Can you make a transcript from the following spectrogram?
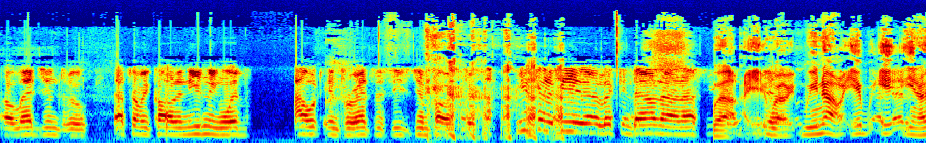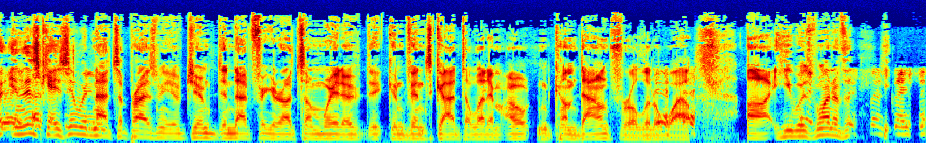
a, a legend who that's how we call it an evening with out in parentheses Jim Poster. He's going to be there looking down on us. He's Well, I- well, we know it, it. You know, great. in this That's case, it would not surprise me if Jim did not figure out some way to, to convince God to let him out and come down for a little while. Uh, he was one of the. He,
